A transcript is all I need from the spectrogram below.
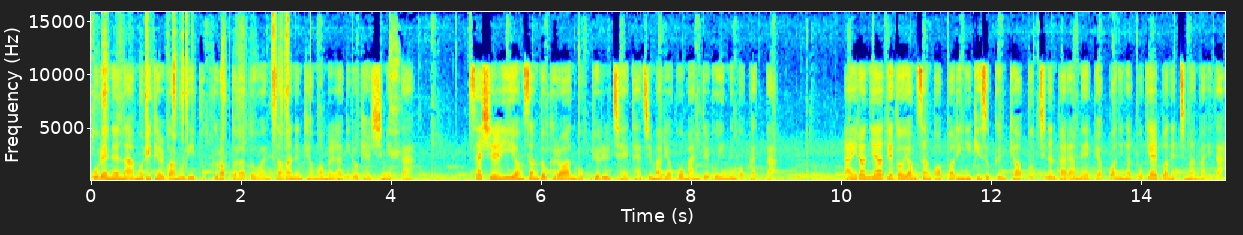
올해는 아무리 결과물이 부끄럽더라도 완성하는 경험을 하기로 결심했다. 사실 이 영상도 그러한 목표를 재다짐하려고 만들고 있는 것 같다. 아이러니하게도 영상 버퍼링이 계속 끊겨 푹 치는 바람에 몇 번이나 포기할 뻔했지만 말이다.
